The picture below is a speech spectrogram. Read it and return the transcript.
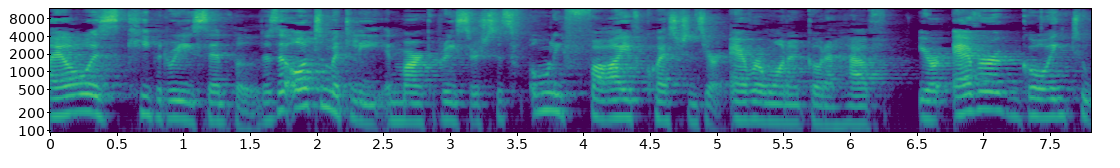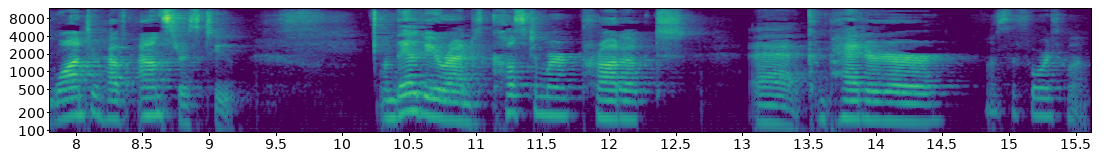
I always keep it really simple. There's ultimately in market research, there's only five questions you're ever want to going to have, you're ever going to want to have answers to. And they'll be around customer, product, uh, competitor. What's the fourth one?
